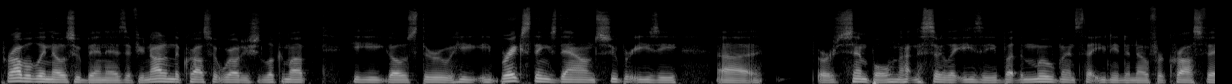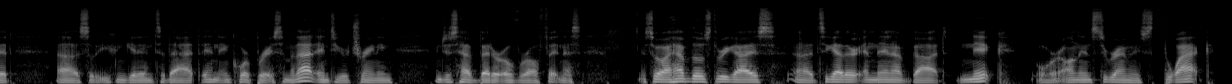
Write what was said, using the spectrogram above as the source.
probably knows who Ben is. If you're not in the CrossFit world, you should look him up. He goes through, he, he breaks things down super easy uh, or simple, not necessarily easy, but the movements that you need to know for CrossFit uh, so that you can get into that and incorporate some of that into your training and just have better overall fitness. So I have those three guys uh, together, and then I've got Nick, or on Instagram, he's Thwack.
